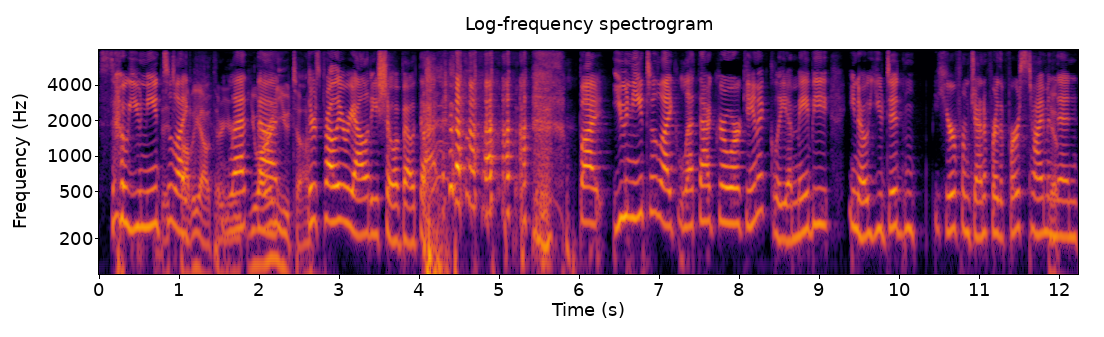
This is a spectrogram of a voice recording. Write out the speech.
So you need It's to like probably out there. You're, let you that, are in Utah. There's probably a reality show about that. but you need to like let that grow organically and maybe, you know, you did hear from Jennifer the first time and Yep. then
